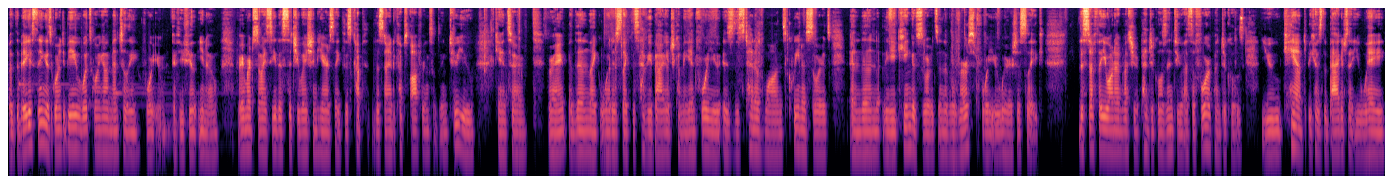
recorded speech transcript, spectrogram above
But the biggest thing is going to be what's going on mentally for you. If you feel, you know, very much so I see this situation here It's like this cup, this Knight of Cups offering something to you, Cancer, right? But then like what is like this heavy baggage coming in for you is this Ten of Wands, Queen of Swords, and then the King of Swords in the reverse for you, where it's just like the stuff that you want to invest your pentacles into as the four of pentacles you can't because the baggage that you weigh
